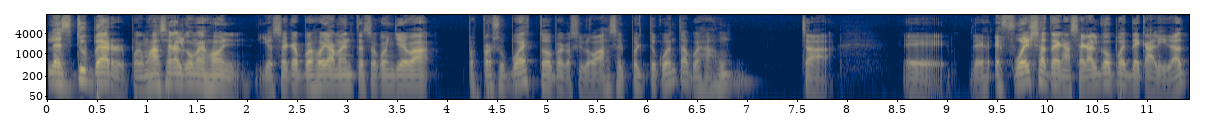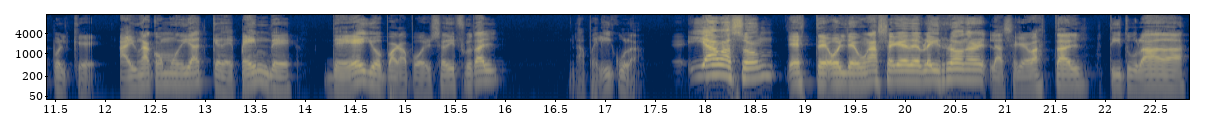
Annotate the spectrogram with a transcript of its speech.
Let's do better. Podemos hacer algo mejor. Yo sé que, pues, obviamente eso conlleva, pues, presupuesto, pero si lo vas a hacer por tu cuenta, pues, haz un... O sea, eh, esfuérzate en hacer algo, pues, de calidad, porque hay una comunidad que depende de ello para poderse disfrutar la película. Y Amazon este, ordenó una serie de Blade Runner. La serie va a estar titulada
